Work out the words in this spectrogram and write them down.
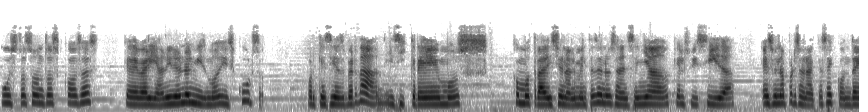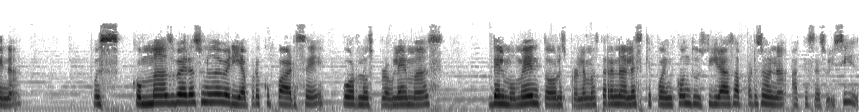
justo son dos cosas que deberían ir en el mismo discurso. Porque si es verdad y si creemos, como tradicionalmente se nos ha enseñado, que el suicida es una persona que se condena, pues con más veras uno debería preocuparse por los problemas del momento, los problemas terrenales que pueden conducir a esa persona a que se suicide.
